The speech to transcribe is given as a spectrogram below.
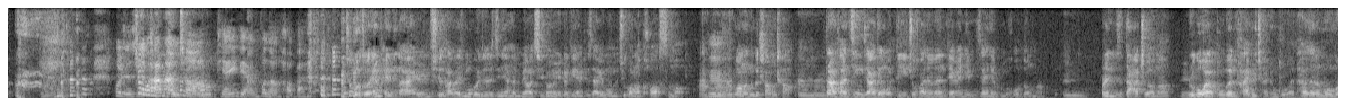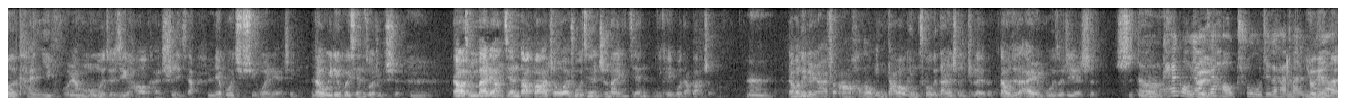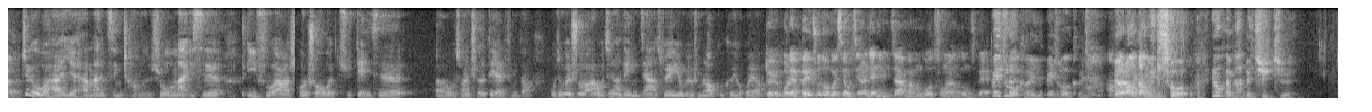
或者是这我还蛮能不能便宜点，不能好吧？就我昨天陪那个 I 人去，他为什么会觉得今天很妙？其中有一个点是在于我们去逛了 Cosmo，嗯逛了那个商场。但凡进一家店，我第一句话就问店员：“你们今天有什么活动吗？嗯，或者你是打折吗？”如果我要不问，他也是全程不问，他就在那默默的看衣服，然后默默地觉得这个好好看，试一下，也不会去询问这件事情。但我一定会先做这个事。嗯，然后什么买两件打八折，我还说我今天只买一件，你可以给我打八折吗？嗯，然后那个人还说啊，好吧，我给你打吧，我给你凑个单什么之类的。但我觉得 I 人不会做这件事。是的。嗯，开口要一些好处，这个还蛮有点重要的难。这个我还也还蛮经常的，就是我买一些衣服啊，或者说我去点一些呃我喜欢吃的店什么的，我就会说啊，我经常点你家，所以有没有什么老顾客优惠啊？对我连备注都会写，我经常点你们家，麻烦给我送两个东西呗。备注我可以，备注我可以，不要让我当没说，因为我很怕被拒绝。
